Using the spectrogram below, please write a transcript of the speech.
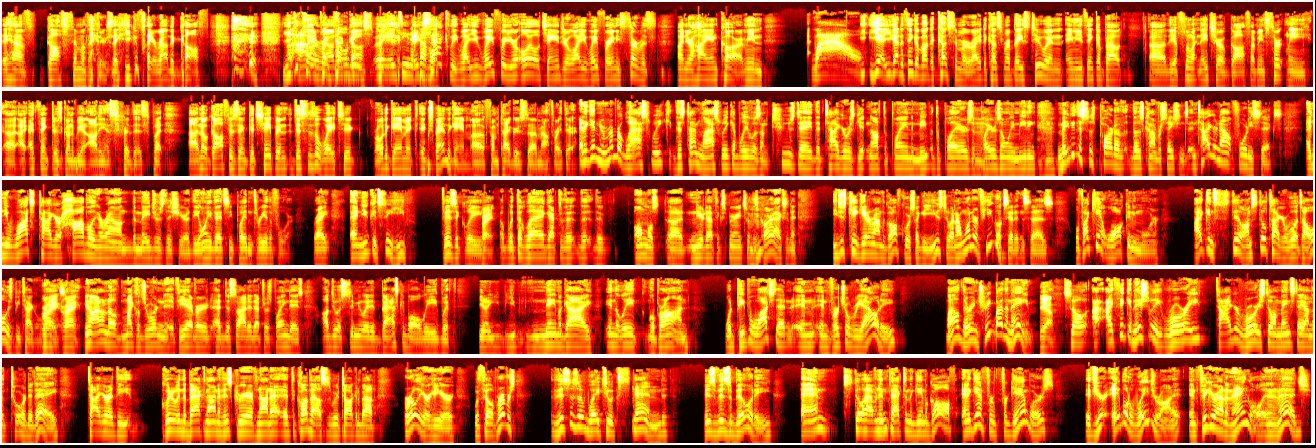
they have golf simulators. They, you can play around the golf. you can I play play around the golf. Beach, play 18 at exactly. While you wait for your oil change or while you wait for any service on your high end car. I mean, Wow. yeah, you got to think about the customer, right? The customer base too, and and you think about uh, the affluent nature of golf. I mean, certainly, uh, I, I think there's going to be an audience for this, but uh, no, golf is in good shape, and this is a way to grow the game, and expand the game uh, from Tiger's uh, mouth right there. And again, you remember last week, this time last week, I believe it was on Tuesday, that Tiger was getting off the plane to meet with the players, Mm. a players only meeting. Mm-hmm. Maybe this was part of those conversations. And Tiger now at 46, and you watch Tiger hobbling around the majors this year, the only events he played in three of the four, right? And you could see he physically, Right. uh, with the leg after the, the, the almost uh, near death experience with Mm-hmm. his car accident, he just can't get around the golf course like he used to. And I wonder if he looks at it and says, well, if I can't walk anymore, I can still, I'm still Tiger Woods. I'll always be Tiger Woods. Right, right. You know, I don't know if Michael Jordan, if he ever had decided after his playing days, I'll do a simulated basketball league with, you know, you, you name a guy in the league, LeBron. Would people watch that in, in virtual reality? Well, they're intrigued by the name. Yeah. So I, I think initially Rory, Tiger, Rory's still a mainstay on the tour today. Tiger at the clearly in the back nine of his career, if not at, at the clubhouse, as we were talking about earlier here with Philip Rivers. This is a way to extend his visibility and still have an impact on the game of golf. And again, for for gamblers, if you're able to wager on it and figure out an angle and an edge,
